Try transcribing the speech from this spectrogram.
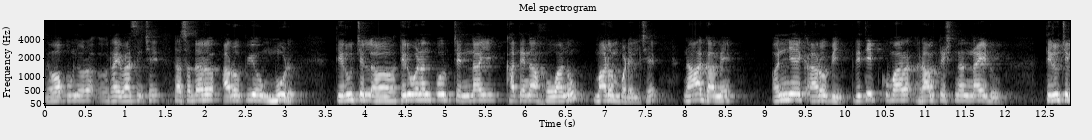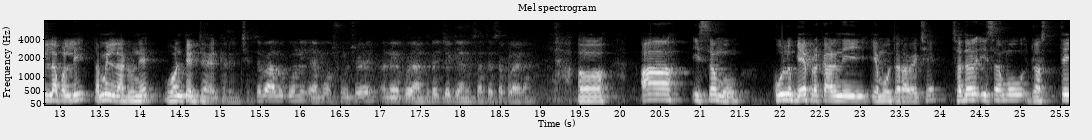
નવાપુરનો રહેવાસી છે. સદર આરોપીઓ મૂળ તિરુચિલ તિરુવનંતપુર ચેન્નાઈ ખાતેના હોવાનું માલુમ પડેલ છે. ના આ ગામે અન્ય એક આરોપી પ્રદીપ કુમાર રામકૃષ્ણન નાયડુ તિરુચિલ્લાપલ્લી તમિલનાડુને વોન્ટેડ જાહેર કરેલ છે. સાહેબ આ લોકોની એમો શું છે અને કોઈ આંતરરાજ્ય ગેંગ સાથે સંકળાયેલા? આ ઈસમો કુલ બે પ્રકારની એમો ધરાવે છે. સદર ઈસમો રસ્તે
